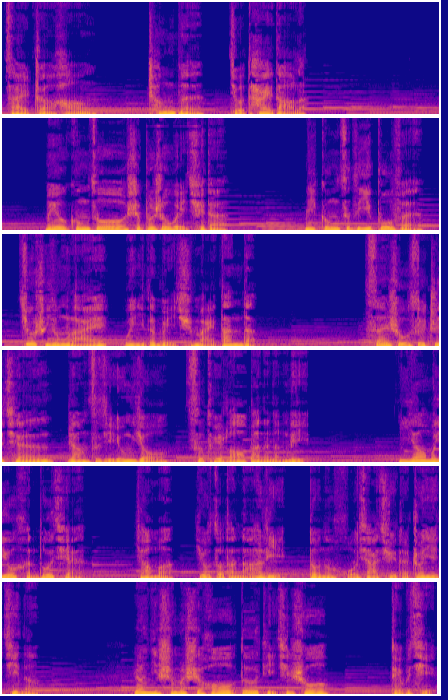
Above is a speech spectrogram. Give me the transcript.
再转行，成本就太大了。没有工作是不受委屈的，你工资的一部分就是用来为你的委屈买单的。三十五岁之前，让自己拥有辞退老板的能力。你要么有很多钱，要么有走到哪里都能活下去的专业技能，让你什么时候都有底气说：“对不起，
